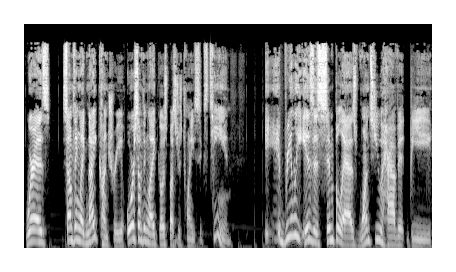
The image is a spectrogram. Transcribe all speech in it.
Whereas something like Night Country or something like Ghostbusters 2016, it really is as simple as once you have it be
